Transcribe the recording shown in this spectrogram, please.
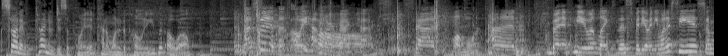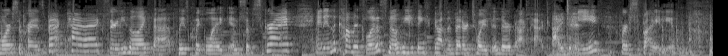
sort of, kind of disappointed. Kind of wanted a pony, but oh well. That's it. That's all we have in our backpacks. Sad. Want more? Um, but if you liked this video and you want to see some more surprise backpacks or anything like that, please click like and subscribe. And in the comments, let us know who you think got the better toys in their backpack. I did. Me or Spidey.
